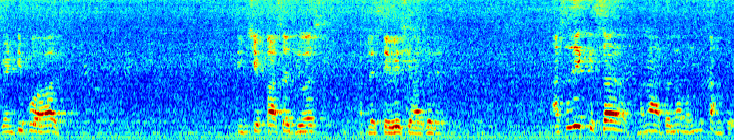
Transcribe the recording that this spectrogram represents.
ट्वेंटी फोर आवर्स तीनशे पासष्ट दिवस आपल्या सेवेची हजर आहे. असंच एक किस्सा मला आठवला म्हणून सांगतो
